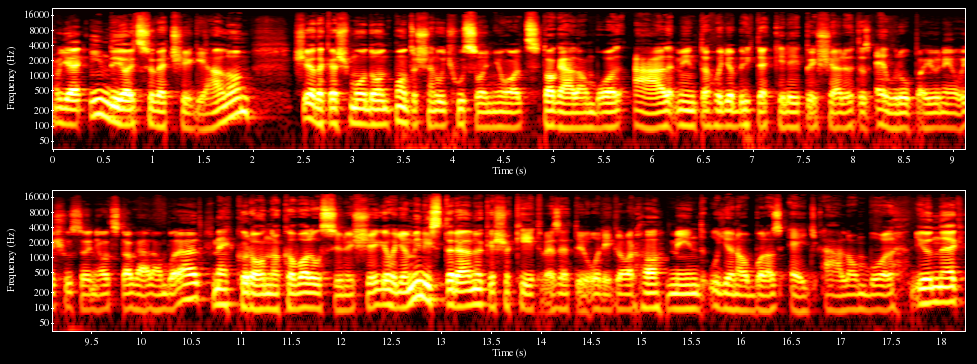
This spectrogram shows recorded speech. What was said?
ugye India egy szövetségi állam, és érdekes módon pontosan úgy 28 tagállamból áll, mint ahogy a britek kilépése előtt az Európai Unió is 28 tagállamból állt. Mekkora annak a valószínűsége, hogy a miniszterelnök és a két vezető oligarha mind ugyanabból az egy államból jönnek,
